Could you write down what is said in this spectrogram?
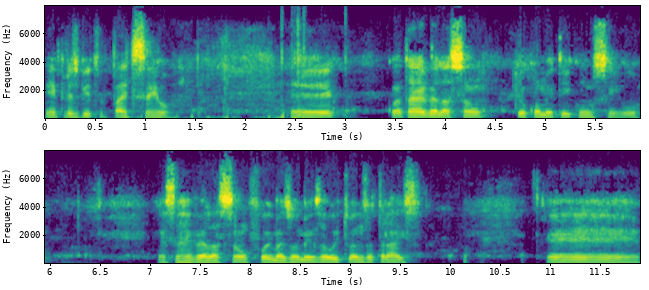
Ei, presbítero, Pai do Senhor. É, quanto à revelação que eu comentei com o Senhor, essa revelação foi mais ou menos há oito anos atrás. É,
